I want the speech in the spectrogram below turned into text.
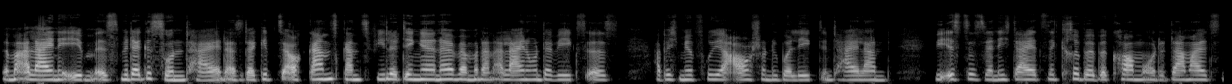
wenn man alleine eben ist mit der Gesundheit. Also da gibt's ja auch ganz, ganz viele Dinge, ne? wenn man dann alleine unterwegs ist. Habe ich mir früher auch schon überlegt in Thailand, wie ist es, wenn ich da jetzt eine Krippe bekomme oder damals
